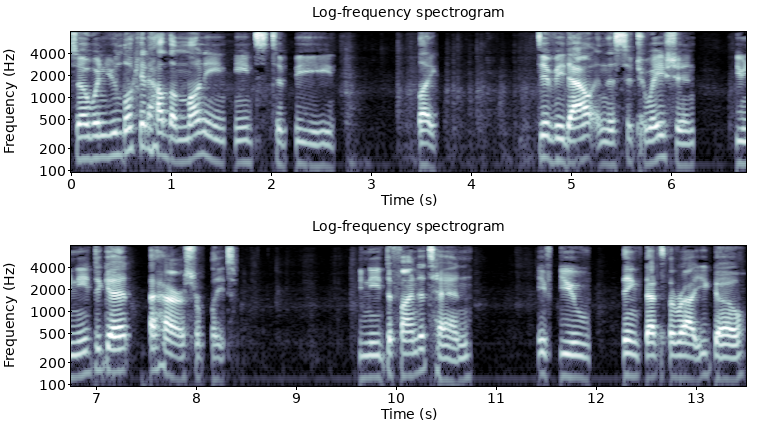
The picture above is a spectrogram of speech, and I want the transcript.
So when you look at how the money needs to be like divvied out in this situation, you need to get a Harris replacement. You need to find a 10 if you think that's the route you go,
